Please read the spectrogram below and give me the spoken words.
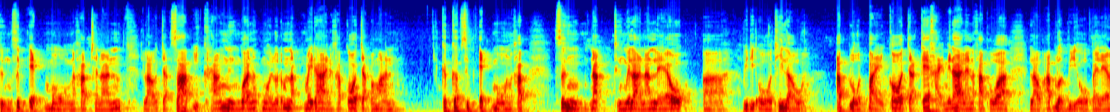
ถึง 11 โมงนะครับ ฉะนั้นเราจะทราบอีกครั้งหนึ่งว่านักมวยลดน้ำหนักไม่ได้นะครับ ก็จะประมาณเกือบเกือบ 11 โมงนะครับ ซึ่งณถึงเวลานั้นแล้ววิดีโอที่เรา อัปโหลดไปก็จะแก้ไขไม่ได้แล้วนะครับ เพราะว่าเราอัปโหลดวิดีโอไปแล้ว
